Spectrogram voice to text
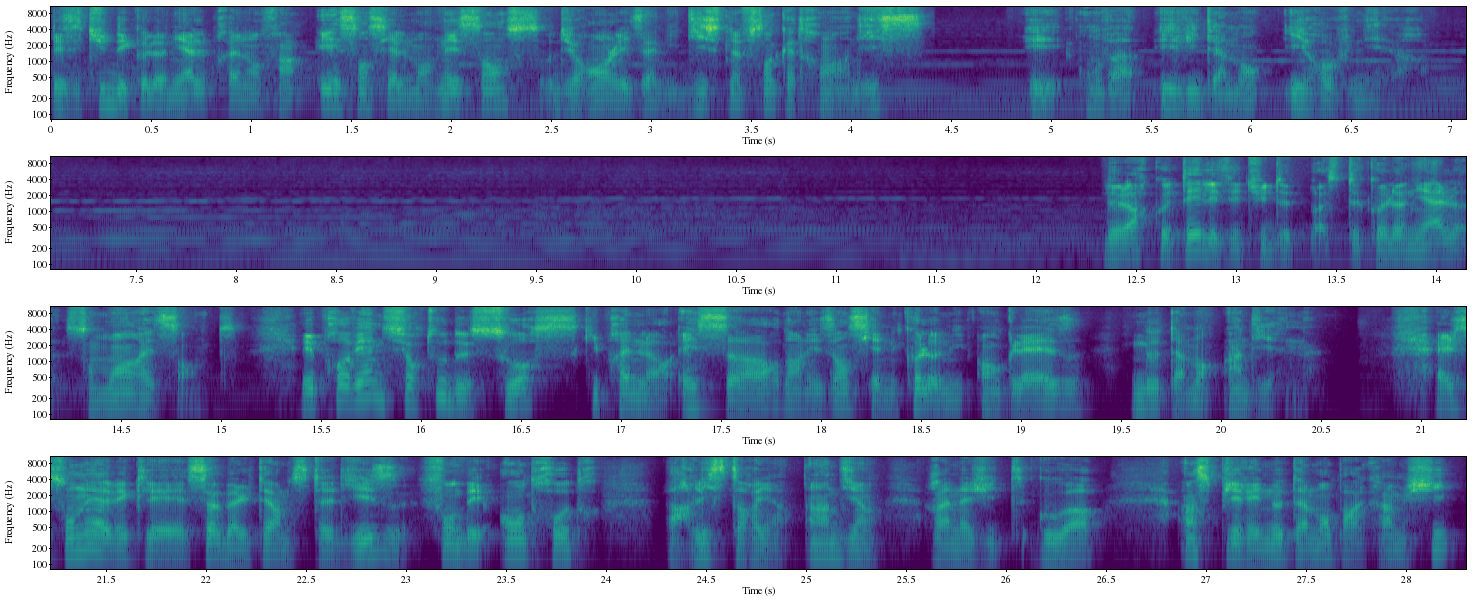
Les études décoloniales prennent enfin essentiellement naissance durant les années 1990, et on va évidemment y revenir. De leur côté, les études postcoloniales sont moins récentes, et proviennent surtout de sources qui prennent leur essor dans les anciennes colonies anglaises, notamment indiennes. Elles sont nées avec les Subaltern Studies, fondées entre autres par l'historien indien Ranajit Gua, inspiré notamment par Gramsci,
